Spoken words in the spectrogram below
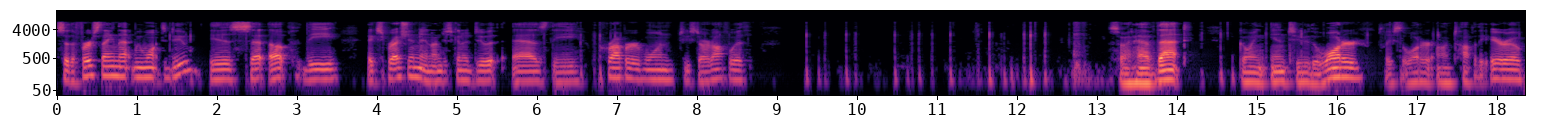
So the first thing that we want to do is set up the expression, and I'm just going to do it as the proper one to start off with. So I'd have that going into the water, place the water on top of the arrow.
